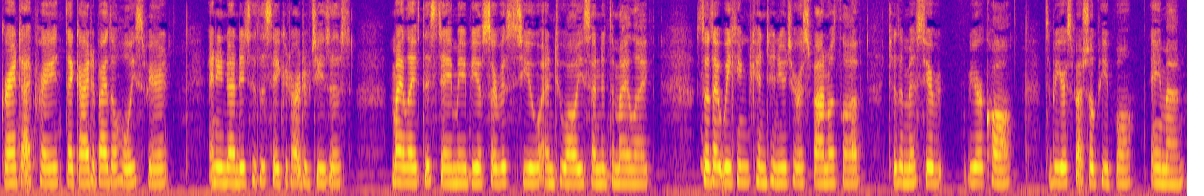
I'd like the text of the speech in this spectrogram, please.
Grant, I pray, that guided by the Holy Spirit and united to the Sacred Heart of Jesus, my life this day may be of service to you and to all you send into my life, so that we can continue to respond with love to the mystery of your call to be your special people. Amen.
